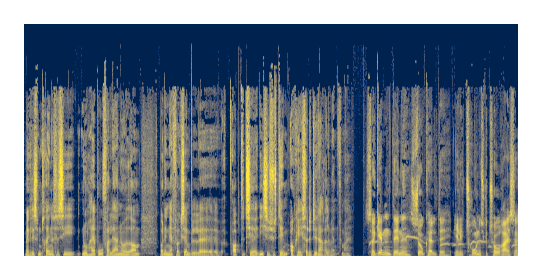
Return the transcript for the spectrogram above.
Man kan ligesom træne og så sige, nu har jeg brug for at lære noget om, hvordan jeg for eksempel øh, opdaterer et IT-system. Okay, så er det det, der er relevant for mig. Så igennem denne såkaldte elektroniske togrejse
